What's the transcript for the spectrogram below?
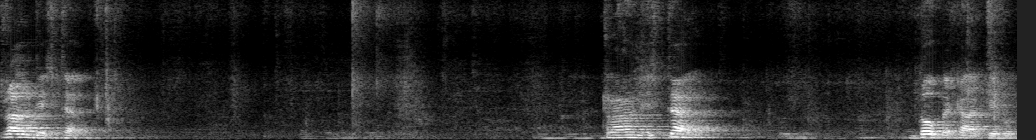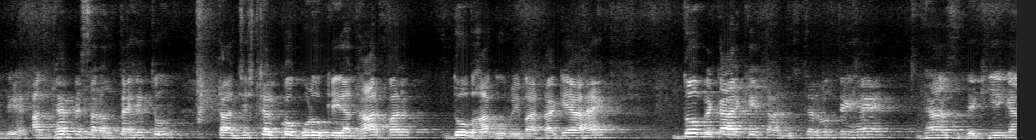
ट्रांजिस्टर। ट्रांजिस्टर दो प्रकार के होते हैं। अध्ययन में सरलता हेतु ट्रांजिस्टर को गुणों के आधार पर दो भागों में बांटा गया है। दो प्रकार के ट्रांजिस्टर होते हैं। ध्यान से देखिएगा।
